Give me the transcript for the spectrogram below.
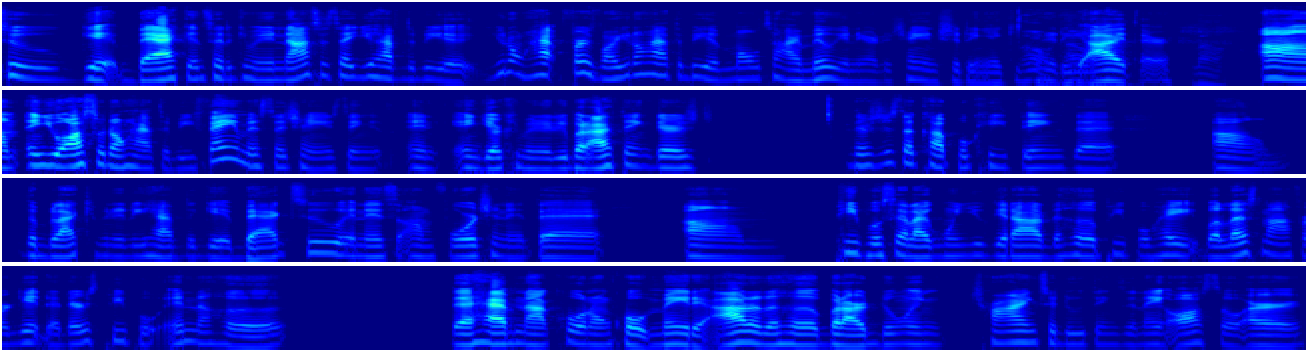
to get back into the community. Not to say you have to be a you don't have first of all, you don't have to be a multimillionaire to change shit in your Oh, community no. either. No. Um, and you also don't have to be famous to change things in, in your community. But I think there's there's just a couple key things that um the black community have to get back to, and it's unfortunate that um people say like when you get out of the hood, people hate. But let's not forget that there's people in the hood that have not quote unquote made it out of the hood, but are doing trying to do things, and they also are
